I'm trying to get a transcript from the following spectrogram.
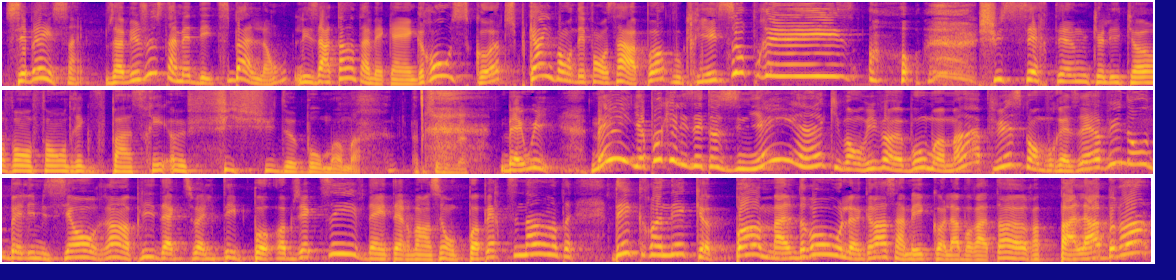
c'est bien simple. Vous avez juste à mettre des petits ballons, les attendre avec un gros scotch, puis quand ils vont défoncer la porte, vous criez Surprise! Je suis certaine que les cœurs vont fondre et que vous passerez un fichu de beau moment. Absolument. Ben oui. Mais il n'y a pas que les États-Unis hein, qui vont vivre un beau moment, puisqu'on vous réserve une autre belle émission remplie d'actualités pas objectives, d'interventions pas pertinentes, des chroniques pas mal drôles grâce à mes collaborateurs palabrants.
